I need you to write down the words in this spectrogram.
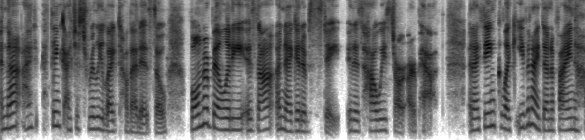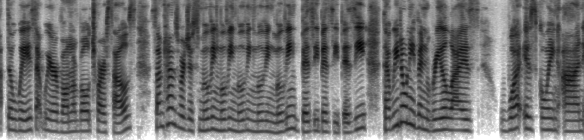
and that I, I, think I just really liked how that is. So, vulnerability is not a negative state, it is how we start our path. And I think, like, even identifying the ways that we are vulnerable to ourselves, sometimes we're just moving, moving, moving, moving, moving, busy, busy, busy, that we don't even realize what is going on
